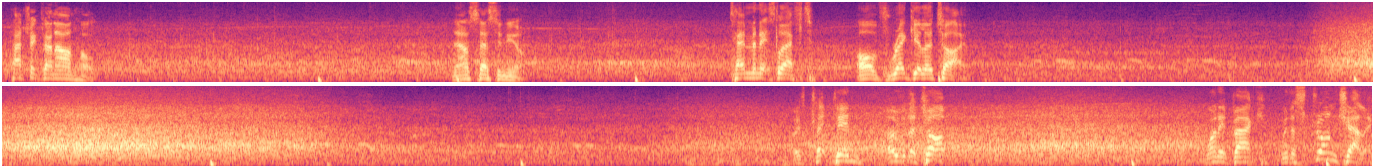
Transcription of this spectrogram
Patrick Van Aanholt. Now Sessegnon. Ten minutes left of regular time. It's clipped in over the top. Won it back with a strong challenge.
